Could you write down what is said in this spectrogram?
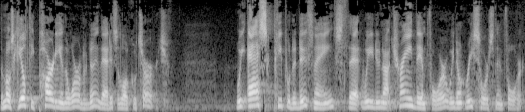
the most guilty party in the world of doing that is the local church. We ask people to do things that we do not train them for, we don't resource them for.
